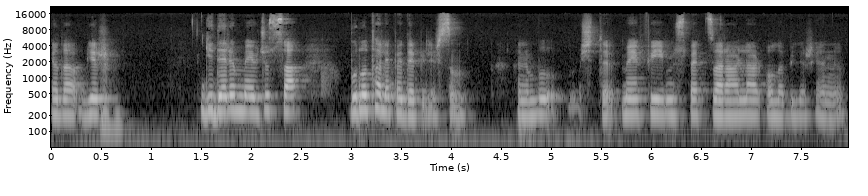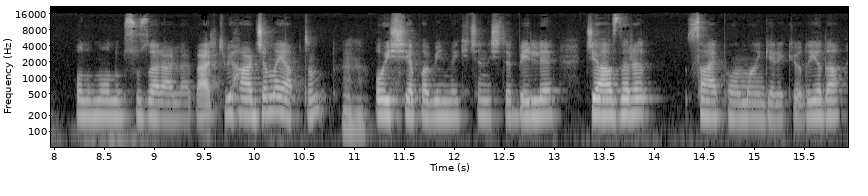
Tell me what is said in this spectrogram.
ya da bir hı hı. giderin mevcutsa bunu talep edebilirsin. Hani bu işte menfi, müsbet zararlar olabilir. Yani olumlu olumsuz zararlar. Belki bir harcama yaptın. Hı hı. O işi yapabilmek için işte belli cihazlara sahip olman gerekiyordu ya da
